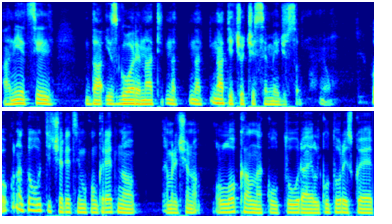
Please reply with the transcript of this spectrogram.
a nije cilj da izgore nati, nat, nat- natječući se međusobno. jel? Koliko na to utječe recimo konkretno, ajmo reći ono, lokalna kultura ili kultura iz koje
